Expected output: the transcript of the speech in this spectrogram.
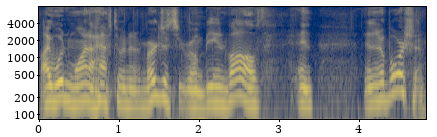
I wouldn't want to have to, in an emergency room, be involved in, in an abortion.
